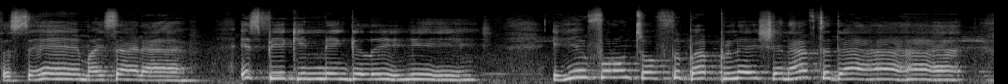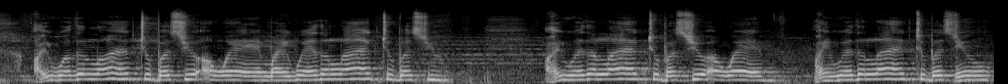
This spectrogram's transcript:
the same myself eh, is speaking English in front of the population after that. I would like to bus you away, my would like to bus you. I would like to bus you away, my would like to bus you.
